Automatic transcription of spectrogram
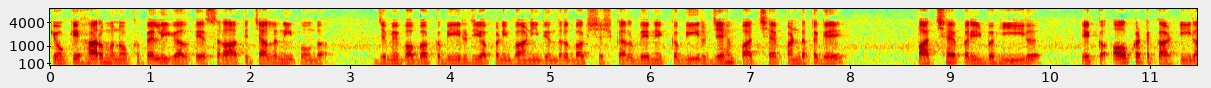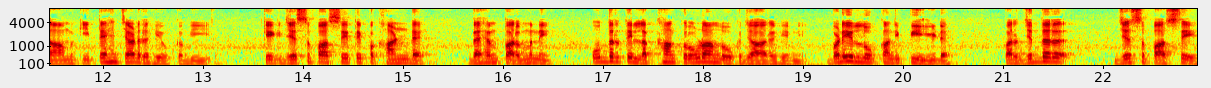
ਕਿਉਂਕਿ ਹਰ ਮਨੁੱਖ ਪਹਿਲੀ ਗੱਲ ਤੇ ਇਸ ਰਾਹ ਤੇ ਚੱਲ ਨਹੀਂ ਪਾਉਂਦਾ। ਜਿਵੇਂ ਬਾਬਾ ਕਬੀਰ ਜੀ ਆਪਣੀ ਬਾਣੀ ਦੇ ਅੰਦਰ ਬਖਸ਼ਿਸ਼ ਕਰਦੇ ਨੇ, ਕਬੀਰ ਜਿਹ ਪਾਛੈ ਪੰਡਤ ਗਏ, ਪਾਛੈ ਪਰੀ ਇੱਕ ਔਕਟ ਘਾਟੀ RAM ਕੀ ਤਹਿ ਚੜ ਰਹੇ ਹੋ ਕਬੀਰ। ਕਿ ਜਿਸ ਪਾਸੇ ਤੇ ਪਖੰਡ ਹੈ ਵਹਿਮ ਭਰਮ ਨੇ, ਉਧਰ ਤੇ ਲੱਖਾਂ ਕਰੋੜਾਂ ਲੋਕ ਜਾ ਰਹੇ ਨੇ। ਬੜੇ ਲੋਕਾਂ ਦੀ ਭੀੜ ਹੈ, ਪਰ ਜਿੱਧਰ ਜਿਸ ਪਾਸੇ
